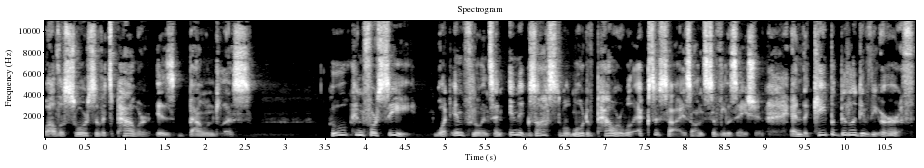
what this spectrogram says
while the source of its power is boundless. Who can foresee what influence an inexhaustible motive power will exercise on civilization and the capability of the earth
